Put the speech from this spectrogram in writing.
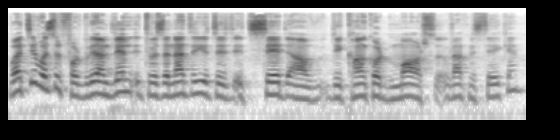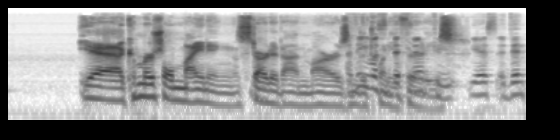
What year was it for? Because then it was another year. It, it said um, the Concord Mars. If I'm not mistaken. yeah, commercial mining started on Mars I in think the it was in the 30. 2030s. Yes, and then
